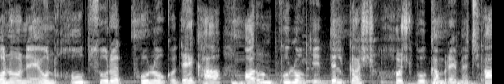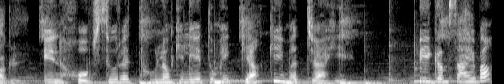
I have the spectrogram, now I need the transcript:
उन्होंने उन खूबसूरत फूलों को देखा और उन फूलों की दिलकश खुशबू कमरे में छा गई। इन खूबसूरत फूलों के लिए तुम्हें क्या कीमत चाहिए? बेगम साहिबा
